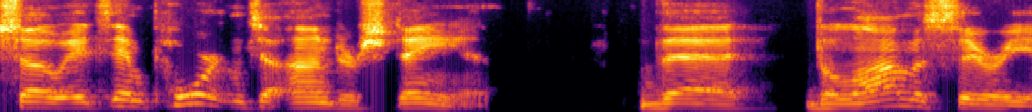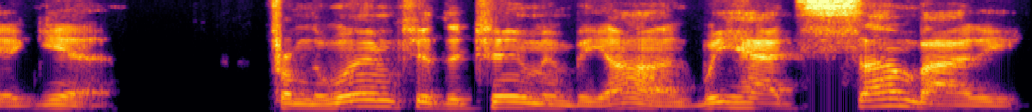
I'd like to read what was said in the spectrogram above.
So it's important to understand that the Lamasery, again, from the womb to the tomb and beyond, we had somebody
